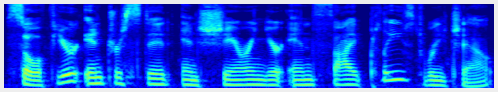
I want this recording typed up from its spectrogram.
So, if you're interested in sharing your insight, please reach out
